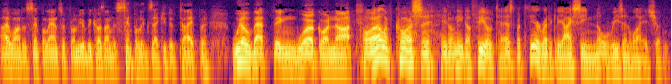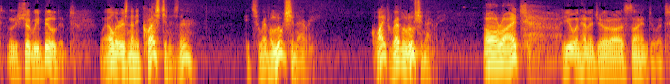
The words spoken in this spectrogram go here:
I want a simple answer from you because I'm a simple executive type. Uh, will that thing work or not? Well, of course, uh, it'll need a field test, but theoretically, I see no reason why it shouldn't. Should we build it? Well, there isn't any question, is there? It's revolutionary. Quite revolutionary. All right. You and Henniger are assigned to it.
